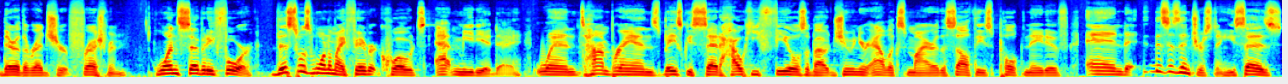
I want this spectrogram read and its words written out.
They're the redshirt freshman. 174. This was one of my favorite quotes at Media Day when Tom Brands basically said how he feels about junior Alex Meyer, the Southeast Polk native. And this is interesting. He says,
